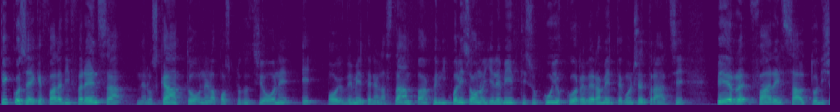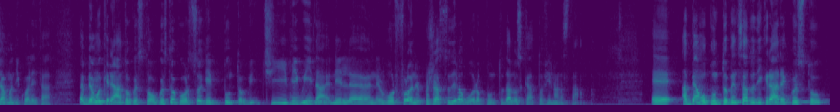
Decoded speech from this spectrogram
che cos'è che fa la differenza nello scatto, nella post-produzione e poi ovviamente nella stampa? Quindi quali sono gli elementi su cui occorre veramente concentrarsi per fare il salto diciamo di qualità? E abbiamo creato questo, questo corso che appunto vi, ci vi guida nel, nel workflow, nel processo di lavoro appunto dallo scatto fino alla stampa. Eh, abbiamo appunto pensato di creare questo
